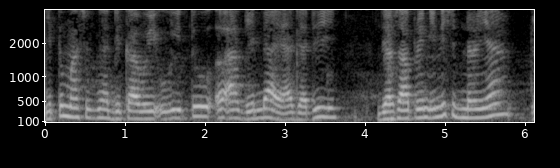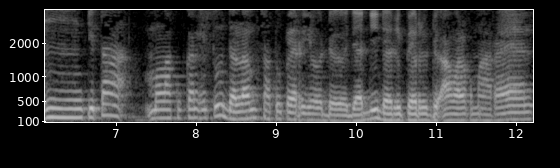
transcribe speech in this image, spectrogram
Itu masuknya di KWU itu eh, agenda ya. Jadi jasa print ini sebenarnya hmm, kita melakukan itu dalam satu periode. Jadi dari periode awal kemarin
